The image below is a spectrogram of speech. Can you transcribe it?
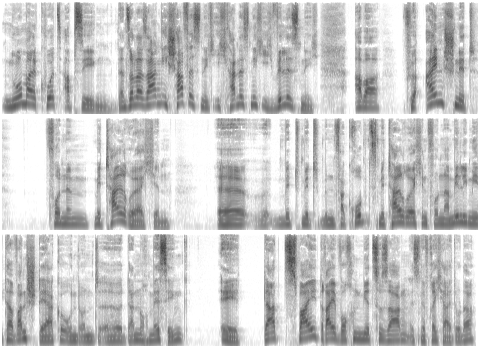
nur mal kurz absägen. Dann soll er sagen, ich schaffe es nicht, ich kann es nicht, ich will es nicht. Aber für einen Schnitt von einem Metallröhrchen äh, mit, mit einem verchromtes Metallröhrchen von einer Millimeter Wandstärke und, und äh, dann noch Messing. Ey, da zwei, drei Wochen mir zu sagen, ist eine Frechheit, oder?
